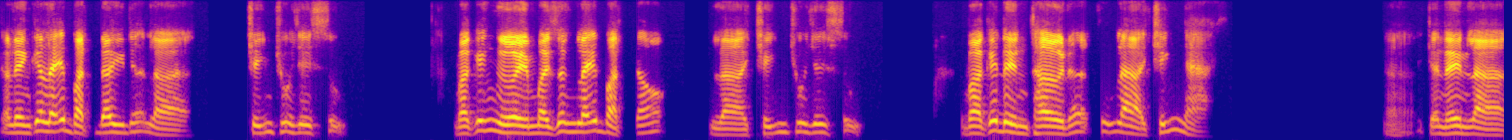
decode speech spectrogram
Cho nên cái lễ vật đây đó là chính Chúa Giêsu. Và cái người mà dâng lễ vật đó là chính Chúa Giêsu và cái đền thờ đó cũng là chính ngài. À, cho nên là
